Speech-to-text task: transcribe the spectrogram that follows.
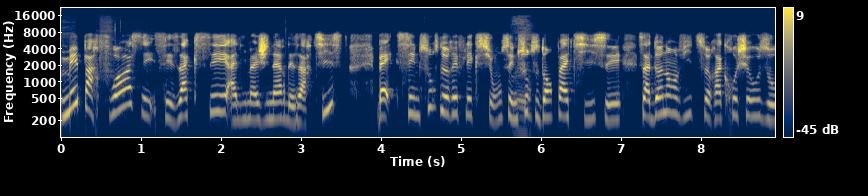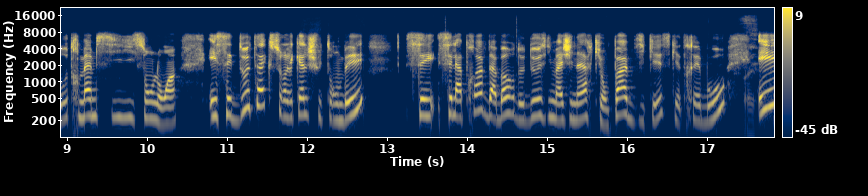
Mais parfois, ces, ces accès à l'imaginaire des artistes, ben, c'est une source de réflexion, c'est une Oui. source d'empathie, c'est, ça donne envie de se raccrocher aux autres, même s'ils sont loin. Et ces deux textes sur lesquels je suis tombée, c'est, c'est la preuve d'abord de deux imaginaires qui n'ont pas abdiqué, ce qui est très beau. Oui. Et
